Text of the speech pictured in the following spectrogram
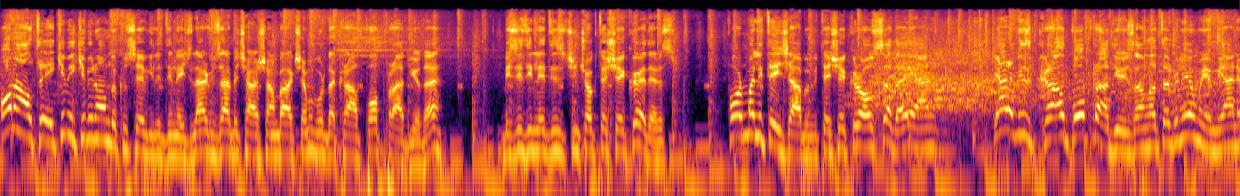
16 Ekim 2019 sevgili dinleyiciler. Güzel bir çarşamba akşamı burada Kral Pop Radyo'da. Bizi dinlediğiniz için çok teşekkür ederiz. Formalite icabı bir teşekkür olsa da yani... Yani biz Kral Pop Radyo'yuz anlatabiliyor muyum? Yani...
